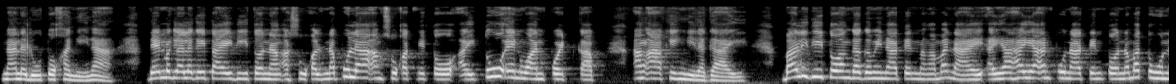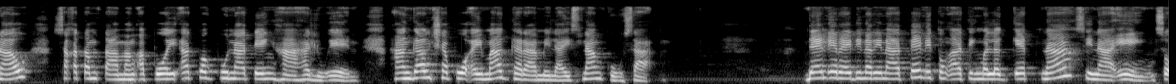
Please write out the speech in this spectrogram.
na naluto kanina. Then maglalagay tayo dito ng asukal na pula. Ang sukat nito ay 2 and 1 4 cup ang aking nilagay. Bali dito ang gagawin natin mga manay ay hahayaan po natin to na matunaw sa katamtamang apoy at wag po nating hahaluin hanggang siya po ay mag-caramelize ng kusa. Then, i-ready na rin natin itong ating malagkit na sinaing. So,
